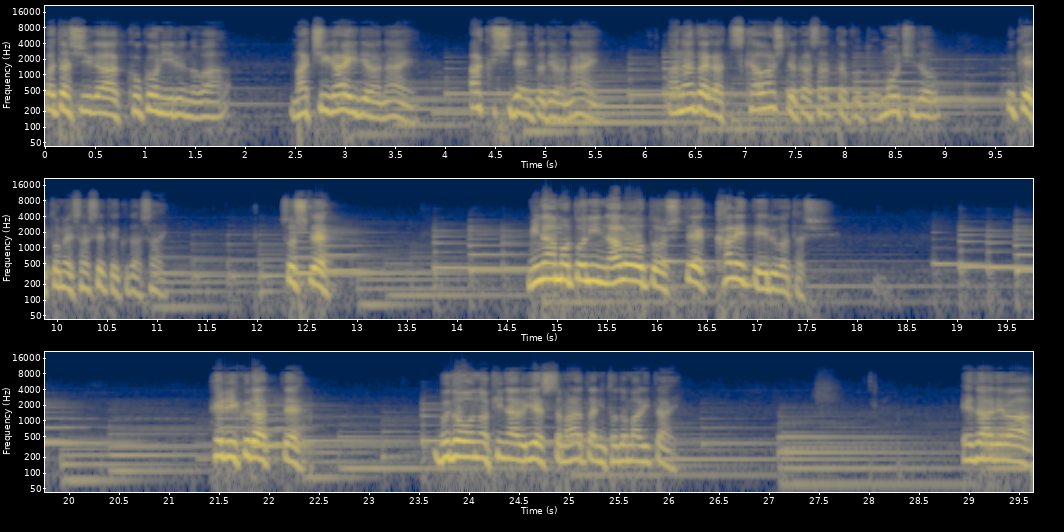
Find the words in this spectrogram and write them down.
私がここにいるのは間違いではないアクシデントではないあなたが使わしてくださったことをもう一度受け止めさせてください。そして源になろうとして枯れている私。へり下ってブドウの木なるイエス様あなたにとどまりたい。枝では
